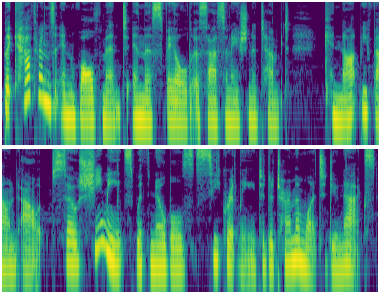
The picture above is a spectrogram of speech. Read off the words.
But Catherine's involvement in this failed assassination attempt cannot be found out, so she meets with nobles secretly to determine what to do next.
